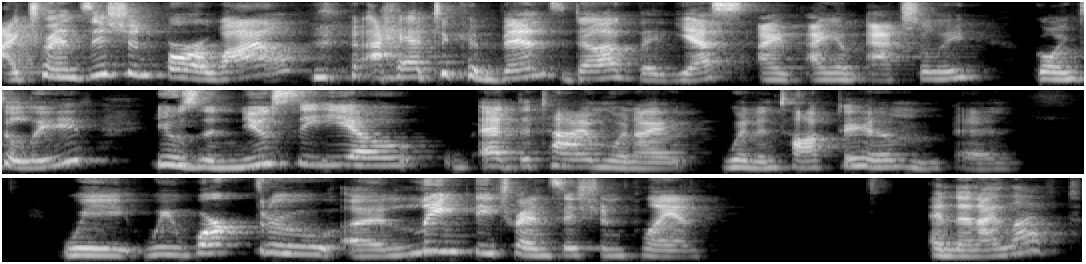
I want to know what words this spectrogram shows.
I transitioned for a while. I had to convince Doug that yes, I, I, am actually going to leave. He was the new CEO at the time when I went and talked to him, and we we worked through a lengthy transition plan. And then I left.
